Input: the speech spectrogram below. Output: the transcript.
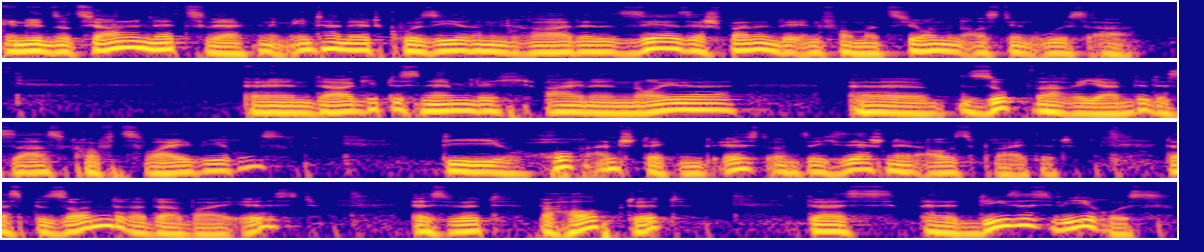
In den sozialen Netzwerken im Internet kursieren gerade sehr, sehr spannende Informationen aus den USA. Äh, da gibt es nämlich eine neue äh, Subvariante des SARS-CoV-2-Virus, die hoch ansteckend ist und sich sehr schnell ausbreitet. Das Besondere dabei ist, es wird behauptet, dass äh, dieses Virus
